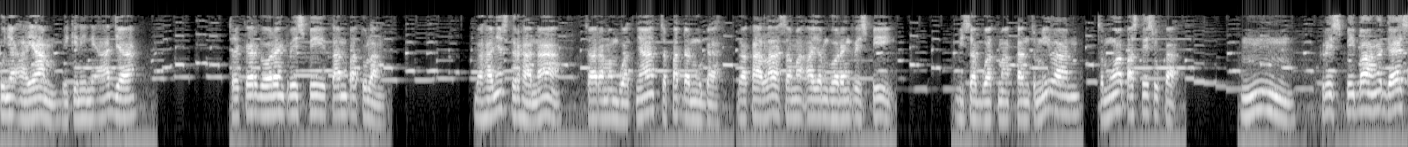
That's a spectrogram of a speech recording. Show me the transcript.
Punya ayam, bikin ini aja. Ceker goreng crispy tanpa tulang. Bahannya sederhana, cara membuatnya cepat dan mudah. Nggak kalah sama ayam goreng crispy. Bisa buat makan cemilan, semua pasti suka. Hmm, crispy banget guys.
